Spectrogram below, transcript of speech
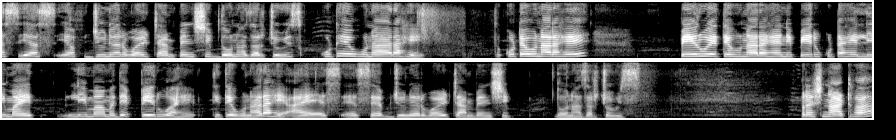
S S F junior world championship दोन हजार चोवीस कुठे होणार आहे? तर कुठे होणार आहे? पेरू येथे होणार आहे आणि पेरू कुठं आहे? लिमा ये लिमामध्ये पेरू आहे. तिथे होणार आहे I S S F junior world championship दोन हजार चोवीस. प्रश्न आठवा.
